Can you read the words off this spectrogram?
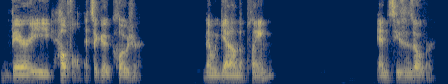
very helpful. It's a good closure. Then we get on the plane and season's over.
